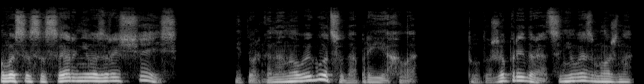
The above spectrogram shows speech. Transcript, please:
в СССР не возвращаясь. И только на Новый год сюда приехала. Тут уже придраться невозможно.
